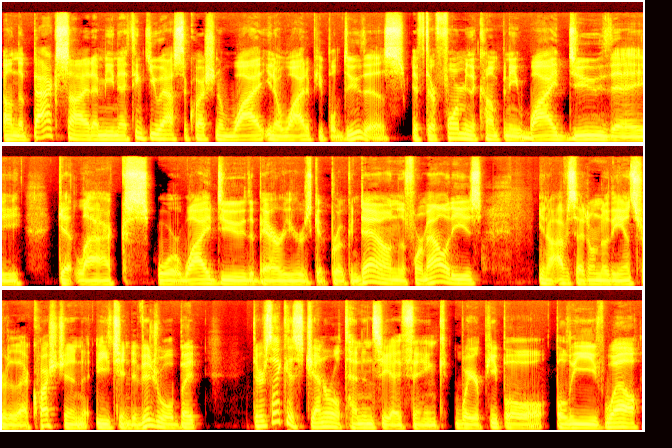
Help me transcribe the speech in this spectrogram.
On the backside, I mean, I think you asked the question of why, you know, why do people do this? If they're forming the company, why do they get lax or why do the barriers get broken down, the formalities? You know, obviously, I don't know the answer to that question, each individual, but there's like this general tendency, I think, where people believe, well,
